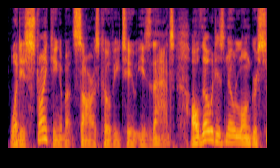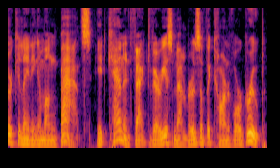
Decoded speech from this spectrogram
What is striking about SARS CoV 2 is that, although it is no longer circulating among bats, it can infect various members of the carnivore group,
